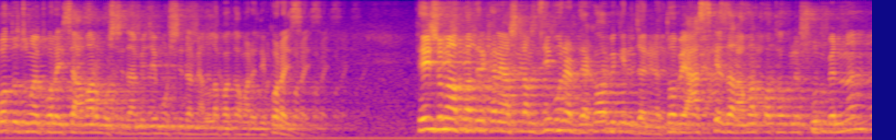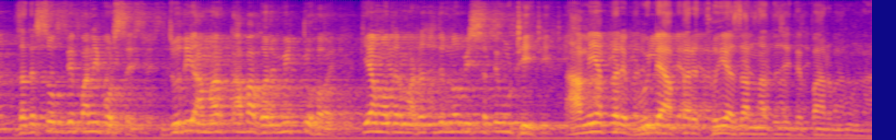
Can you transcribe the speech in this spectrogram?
গত জুমায় পড়াইছে আমার মসজিদ, আমি যে মসজিদ আমি আল্লাহ পাক আমার দিয়ে করাইছি সেই সময় আপনাদের এখানে আসলাম, জীবনের দেখা হবে কিনা জানি না। তবে আজকে যারা আমার কথাগুলো শুনবেন না, যাদের চোখ দিয়ে পানি পড়ছে, যদি আমার কাবা ঘরে মৃত্যু হয়, কিয়ামতের মাঠে যদি নবীর সাথে উঠি, আমি আপনারে ভুলে আপনারে থইয়া জান্নাতে যেতে পারব না।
